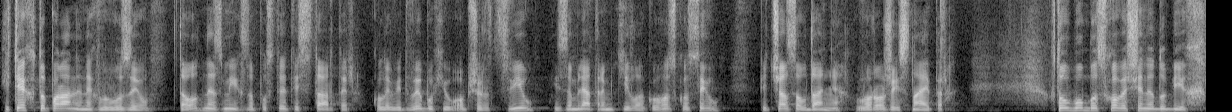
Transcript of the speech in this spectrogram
І тих, хто поранених вивозив, та от не зміг запуститись стартер, коли від вибухів обшир цвів і земля тремтіла, кого скосив? Під час завдання ворожий снайпер. Хто в бомбосховище не добіг,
